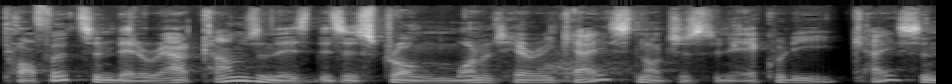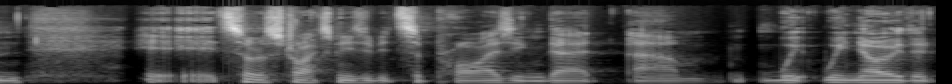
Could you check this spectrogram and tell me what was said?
profits and better outcomes. And there's, there's a strong monetary case, not just an equity case. And it, it sort of strikes me as a bit surprising that um, we, we know that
